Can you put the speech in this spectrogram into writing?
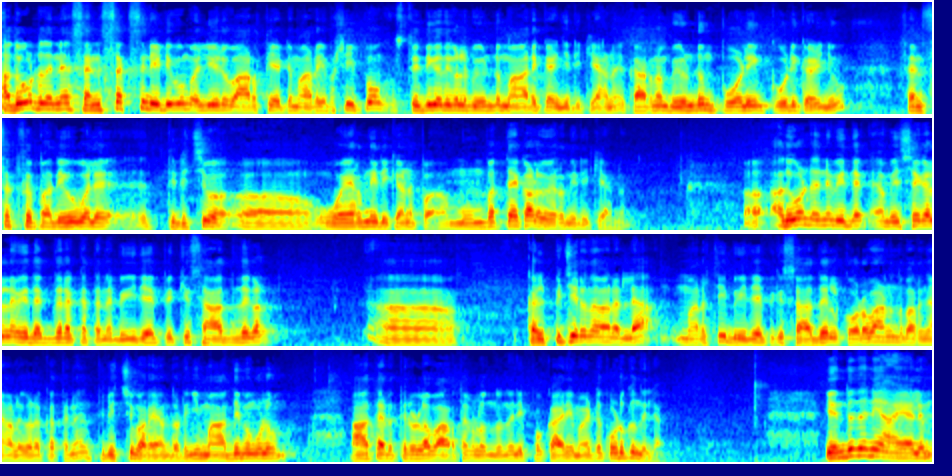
അതുകൊണ്ട് തന്നെ സെൻസെക്സിന്റെ ഇടിവും വലിയൊരു വാർത്തയായിട്ട് മാറി. പക്ഷേ ഇപ്പോൾ സ്ഥിതിഗതികൾ വീണ്ടും മാറിക്കഴിഞ്ഞിരിക്കുകയാണ്. കാരണം വീണ്ടും പോളിംഗ് കൂടിക്കഴിഞ്ഞു. സെൻസെക്സ് പതിവ് പോലെ തിരിച്ച് ഉയർന്നിരിക്കുകയാണ്. മുമ്പത്തേക്കാൾ ഉയർന്നിരിക്കുകയാണ്. അതുകൊണ്ട് തന്നെ വിദഗ് വിശകലന വിദഗ്ധരൊക്കെ തന്നെ ബി ജെ പിക്ക് സാധ്യതകൾ കൽപ്പിച്ചിരുന്നവരല്ല. മറിച്ച് ബി ജെ പിക്ക് സാധ്യതകൾ കുറവാണെന്ന് പറഞ്ഞ ആളുകളൊക്കെ തന്നെ തിരിച്ചു പറയാൻ തുടങ്ങി. മാധ്യമങ്ങളും ആ തരത്തിലുള്ള വാർത്തകളൊന്നും തന്നെ ഇപ്പോൾ കാര്യമായിട്ട് കൊടുക്കുന്നില്ല. എന്തു തന്നെ ആയാലും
